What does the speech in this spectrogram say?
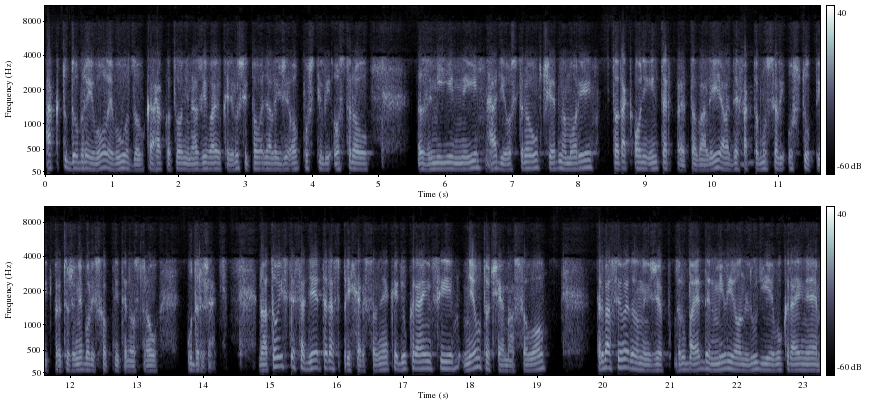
aktu dobrej vôle v úvodzovkách, ako to oni nazývajú, keď Rusi povedali, že opustili ostrov Zmíjiny, Hadi ostrov v Čiernom mori, to tak oni interpretovali, ale de facto museli ustúpiť, pretože neboli schopní ten ostrov udržať. No a to isté sa deje teraz pri Chersone, keď Ukrajinci neutočia masovo, Treba si uvedomiť, že zhruba 1 milión ľudí je v Ukrajine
